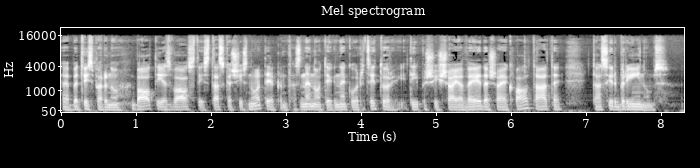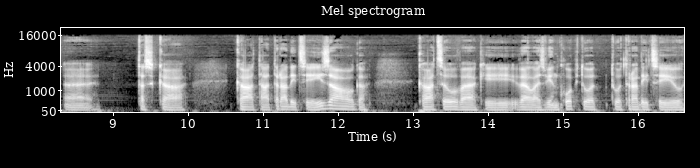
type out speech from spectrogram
Eh, bet vispār no nu, Baltijas valstīs tas, ka šis notiek, un tas nenotiek nekur citur, tīpaši šajā veidā, šajā kvalitātē, tas ir brīnums. Eh, tas, kā, kā tā tradīcija izauga, kā cilvēki vēl aizvien kopi to, to tradīciju,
